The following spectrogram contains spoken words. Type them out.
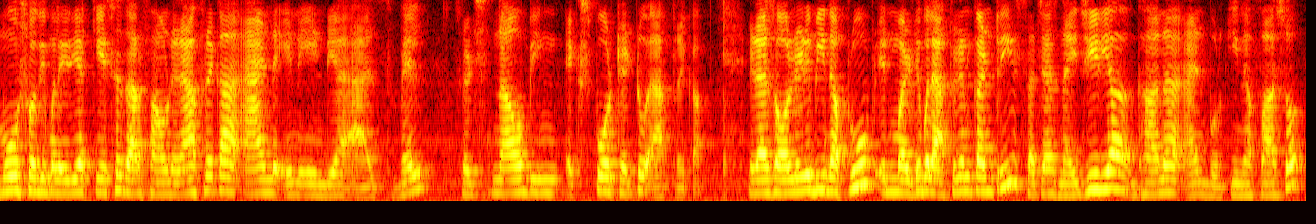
Most of the malaria cases are found in Africa and in India as well. So it's now being exported to Africa. It has already been approved in multiple African countries such as Nigeria, Ghana and Burkina Faso.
